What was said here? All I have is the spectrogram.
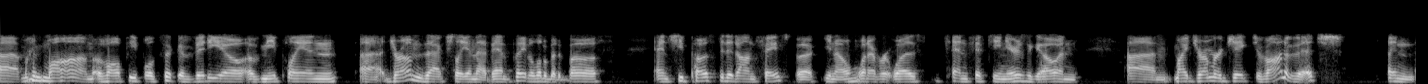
uh, my mom, of all people, took a video of me playing uh, drums actually in that band. Played a little bit of both, and she posted it on Facebook. You know, whatever it was, 10, 15 years ago. And um, my drummer Jake Jovanovich and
